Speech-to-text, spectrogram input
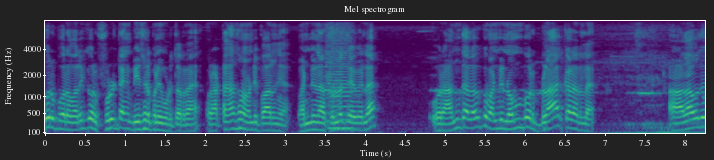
ஊர் போகிற வரைக்கும் ஒரு ஃபுல் டேங்க் டீசல் பண்ணி கொடுத்துட்றேன் ஒரு அட்டகாசம் வண்டி பாருங்கள் வண்டி நான் சொல்ல தேவையில்லை. ஒரு அந்த அளவுக்கு வண்டி ரொம்ப ஒரு பிளாக் கலரில் அதாவது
